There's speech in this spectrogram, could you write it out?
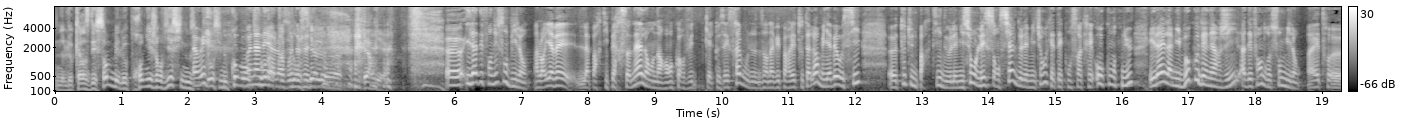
le, 15 décembre, mais le 1er janvier si nous, ah si nous commençons la présidentielle euh, dernière. Euh, il a défendu son bilan. Alors il y avait la partie personnelle, on a encore vu quelques extraits, vous en avez parlé tout à l'heure, mais il y avait aussi euh, toute une partie de l'émission, l'essentiel de l'émission qui était consacrée au contenu. Et là, il a mis beaucoup d'énergie à défendre son bilan, à être euh,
